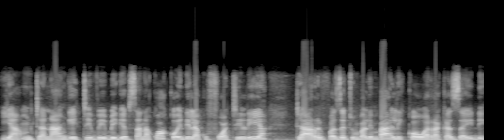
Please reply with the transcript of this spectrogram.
ya Mtanange TV. Big up sana kwako, endelea kufuatilia taarifa zetu mbalimbali kwa uharaka zaidi.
